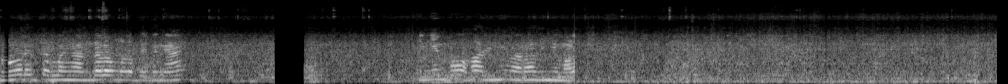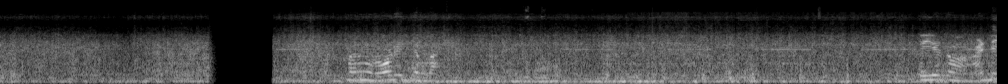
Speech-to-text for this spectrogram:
ரோடு தெரிலங்க அந்த அளவு மழை பெய்யுதுங்க. எங்கேயும் போகாதீங்க வராதீங்க. மழை பாருங்க ரோடே தெரியல பெய்யட்டும். அடி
